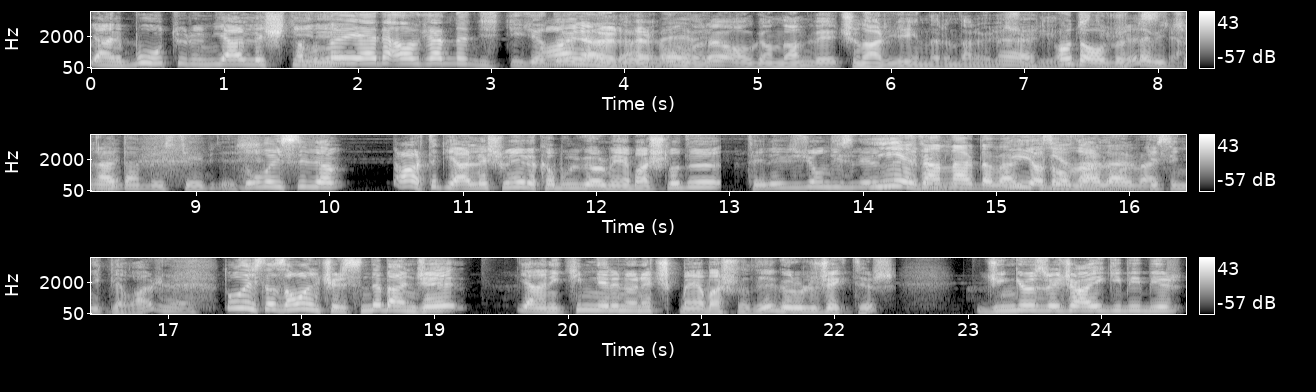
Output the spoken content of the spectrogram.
yani bu türün Ha, yerleştiğini... Bunları yani Algan'dan isteyeceğiz. Aynen öyle. anlıyorum Evet. Onları Algan'dan ve Çınar yayınlarından öyle Evet, söyleyelim. o da olur tabii. yani. Çınar'dan da isteyebiliriz. Dolayısıyla artık yerleşmeye ve kabul görmeye başladı. Televizyon dizilerinde İyi yazanlar belli. da var, İyi yazanlar da var. var. Kesinlikle var. Evet. Dolayısıyla zaman içerisinde bence yani kimlerin öne çıkmaya başladığı görülecektir. Cingöz Recai gibi bir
